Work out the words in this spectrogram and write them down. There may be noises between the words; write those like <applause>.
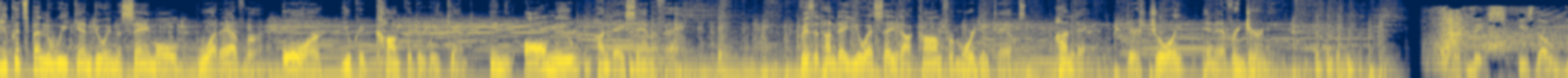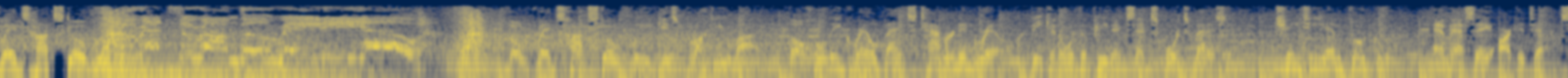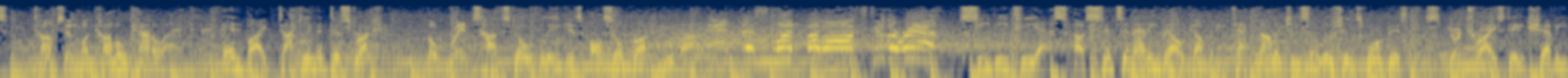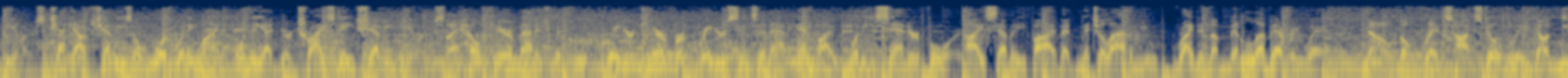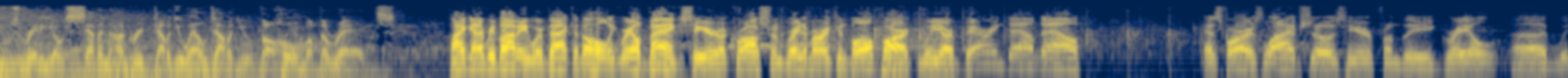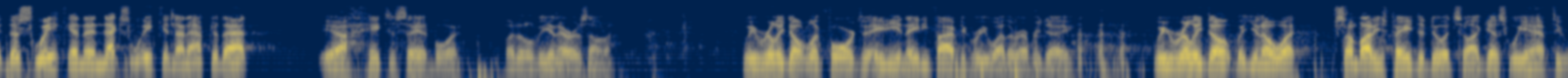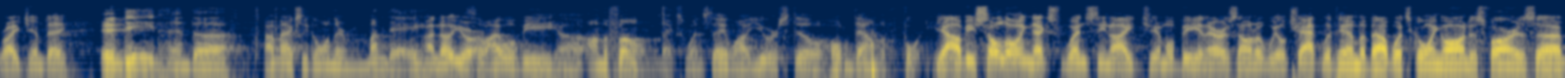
You could spend the weekend doing the same old whatever, or you could conquer the weekend in the all-new Hyundai Santa Fe. Visit HyundaiUSA.com for more details. Hyundai, there's joy in every journey. This is the Reds Hot Stove League. The Reds are on the radio. The Reds Hot Stove League is brought to you by the Holy Grail Banks Tavern and Grill, Beacon Orthopedics and Sports Medicine, JTM Food Group, MSA Architects, Thompson McConnell Cadillac, and by Document Destruction. The Reds Hot Stove League is also brought to you by And this one belongs to the Reds. CBTS, a Cincinnati Bell Company, technology solutions for business. Your tri-state Chevy dealers. Check out Chevy's award-winning lineup only at your tri-state Chevy dealers. The Healthcare Management Group, greater care for greater Cincinnati. And by Woody Sander Ford, I-75 at Mitchell Avenue, right in the middle of everywhere. Now, the Reds Hot Stove League on News Radio 700 WLW, the home of the Reds. Hi again, everybody. We're back at the Holy Grail Banks here across from Great American Ballpark. We are bearing down now as far as live shows here from the Grail uh, this week and then next week and then after that. Yeah, hate to say it, boy, but it'll be in Arizona. We really don't look forward to 80 and 85 degree weather every day. We really don't, but you know what? Somebody's paid to do it, so I guess we have to, right, Jim Day? Indeed, and uh, I'm actually going there Monday. I know you are. So I will be uh, on the phone next Wednesday while you are still holding down the fort. Here. Yeah, I'll be soloing next Wednesday night. Jim will be in Arizona. We'll chat with him about what's going on as far as uh,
